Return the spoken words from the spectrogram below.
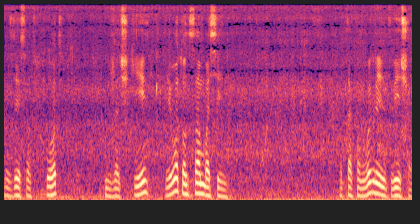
Здесь вот вход, лежачки. И вот он сам бассейн. Вот так он выглядит вечером.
